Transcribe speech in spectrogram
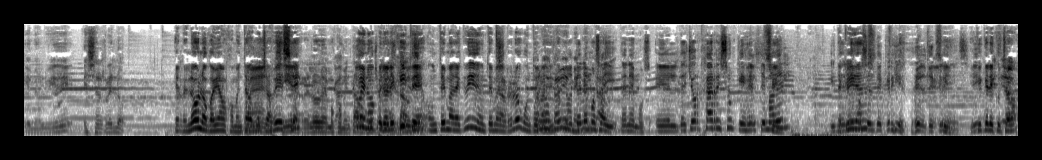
que me olvidé, es el reloj. El reloj, lo que habíamos comentado Bueno, muchas sí, veces. el reloj lo hemos comentado bueno, pero veces. elegiste un tema de Creed, un tema del reloj, un tema Bueno, de... No, tenemos encanta. ahí, tenemos el de George Harrison, que es el tema Sí. de él, y ¿De tenemos Creedence? el de Creedence. El de Sí. Creedence, ¿Y qué querés escuchar?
